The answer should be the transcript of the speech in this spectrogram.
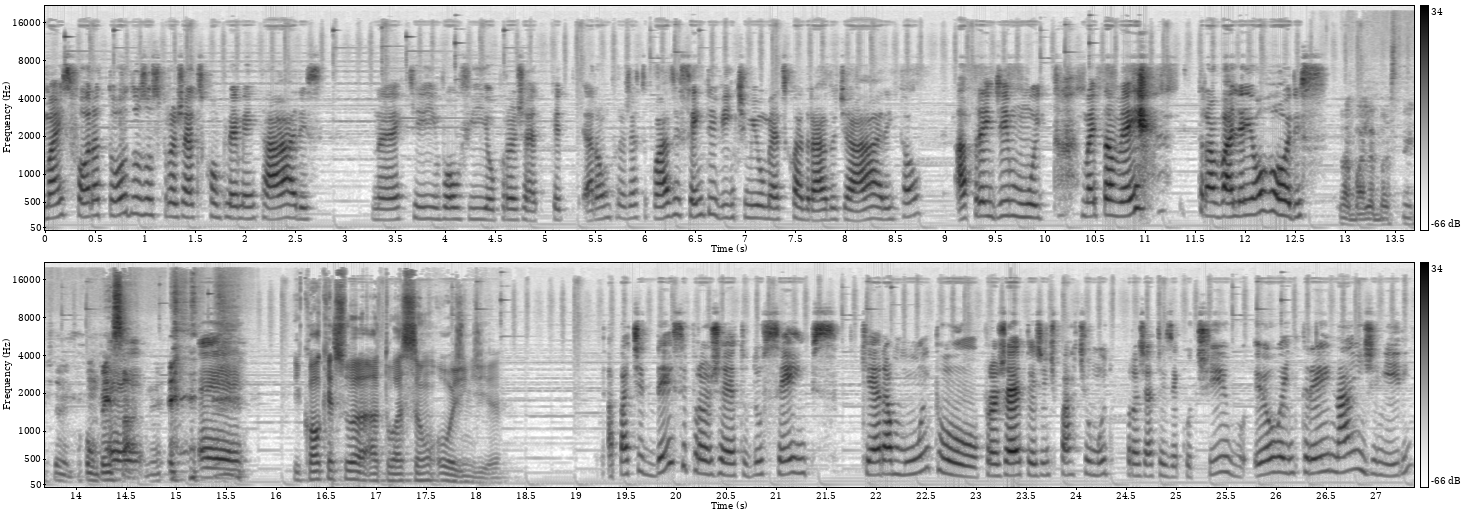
mas fora todos os projetos complementares né, que envolvia o projeto, porque era um projeto quase 120 mil metros quadrados de área, então aprendi muito, mas também trabalhei horrores. Trabalha bastante também, para compensar, é, né? É... E qual que é a sua atuação hoje em dia? A partir desse projeto do SEMPS, que era muito projeto, e a gente partiu muito para projeto executivo, eu entrei na engineering,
